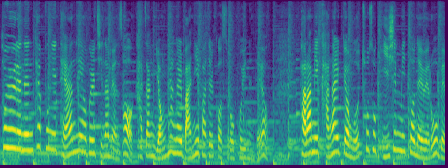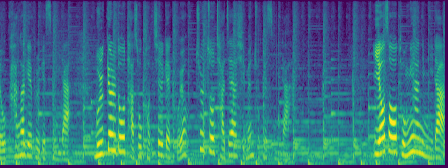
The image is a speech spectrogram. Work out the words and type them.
토요일에는 태풍이 대한해협을 지나면서 가장 영향을 많이 받을 것으로 보이는데요. 바람이 강할 경우 초속 20m 내외로 매우 강하게 불겠습니다. 물결도 다소 거칠겠고요. 출조 자제하시면 좋겠습니다. 이어서 동해안입니다.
